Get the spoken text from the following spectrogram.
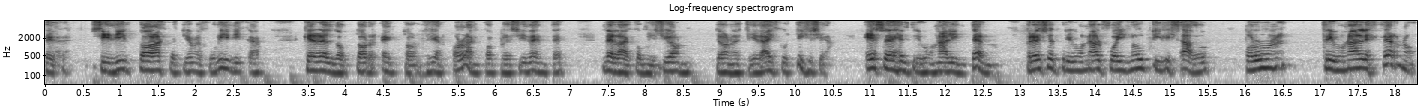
decidir todas las cuestiones jurídicas, que era el doctor Héctor Díaz Polanco, presidente de la Comisión de Honestidad y Justicia. Ese es el tribunal interno pero ese tribunal fue inutilizado por un tribunal externo.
